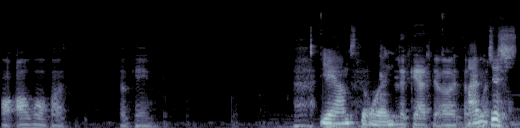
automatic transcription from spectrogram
Oh, all about the game. Yeah, I'm still in. Look at the other. I'm one. just.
